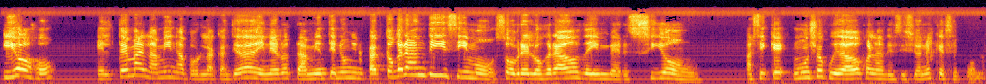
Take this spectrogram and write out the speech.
Y ojo, el tema de la mina por la cantidad de dinero también tiene un impacto grandísimo sobre los grados de inversión. Así que mucho cuidado con las decisiones que se toman.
